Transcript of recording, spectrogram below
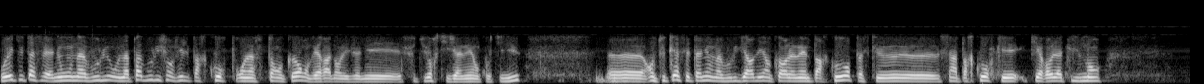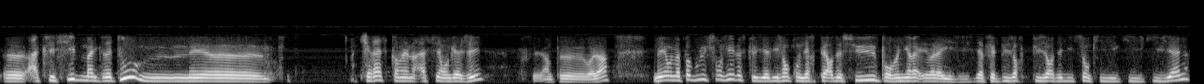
Oui, tout à fait. Nous, on a voulu, on n'a pas voulu changer le parcours pour l'instant encore. On verra dans les années futures si jamais on continue. Euh, en tout cas, cette année, on a voulu garder encore le même parcours parce que euh, c'est un parcours qui est, qui est relativement euh, accessible malgré tout, mais euh, qui reste quand même assez engagé. C'est un peu voilà. Mais on n'a pas voulu changer parce qu'il y a des gens qui ont des repères dessus pour venir. Voilà, il y a fait plusieurs plusieurs éditions qui, qui, qui viennent.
